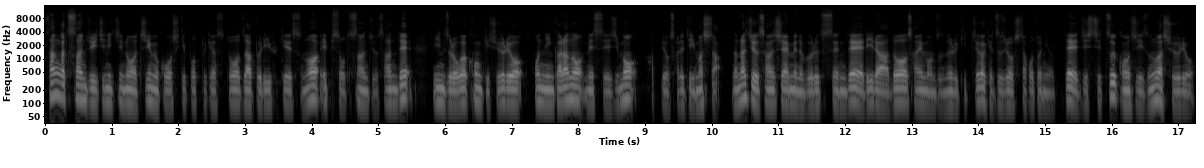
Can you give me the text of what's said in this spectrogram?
3月31日のチーム公式ポッドキャストザ・ブリーフケースのエピソード33でウィンズローが今季終了。本人からのメッセージも発表されていました。73試合目のブルーツ戦でリラードサイモンズヌルキッチが欠場したことによって実質今シーズンは終了。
